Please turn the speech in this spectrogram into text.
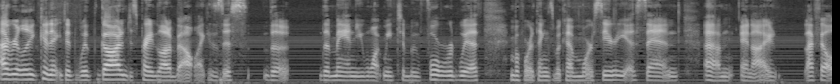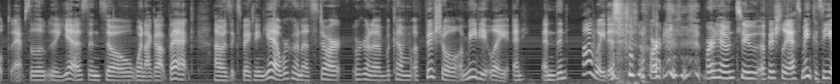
I really connected with God and just prayed a lot about like, is this the the man you want me to move forward with before things become more serious and um, and I I felt absolutely yes. And so when I got back, I was expecting, yeah, we're going to start, we're going to become official immediately. And and then I waited for for him to officially ask me because he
